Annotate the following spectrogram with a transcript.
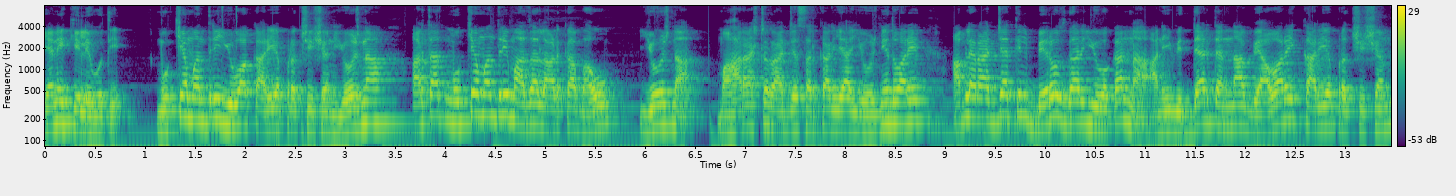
यांनी केली होती. मुख्यमंत्री युवा कार्य प्रशिक्षण योजना अर्थात मुख्यमंत्री माझा लाडका भाऊ योजना महाराष्ट्र राज्य सरकार या योजनेद्वारे आपल्या राज्यातील बेरोजगार युवकांना आणि विद्यार्थ्यांना व्यावहारिक कार्य प्रशिक्षण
